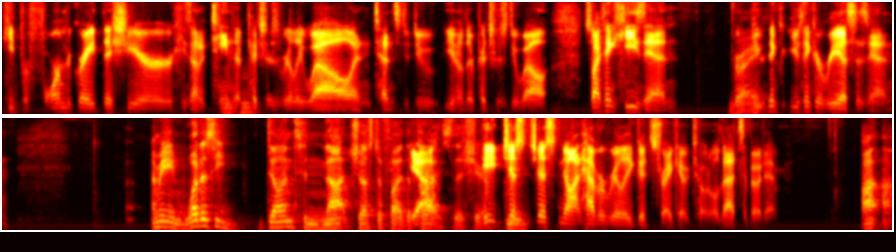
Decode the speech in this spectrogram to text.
He performed great this year. He's on a team mm-hmm. that pitches really well and tends to do, you know, their pitchers do well. So I think he's in. Right. You think you think Urias is in? I mean, what has he done to not justify the yeah. price this year? He just I mean, just not have a really good strikeout total. That's about it. I,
